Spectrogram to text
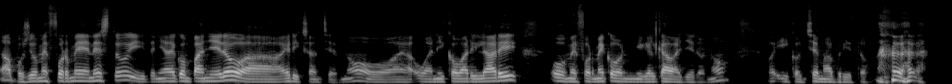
No, pues yo me formé en esto y tenía de compañero a Eric Sánchez, ¿no? O a, o a Nico Barilari, o me formé con Miguel Caballero, ¿no? y con Chema Prieto.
